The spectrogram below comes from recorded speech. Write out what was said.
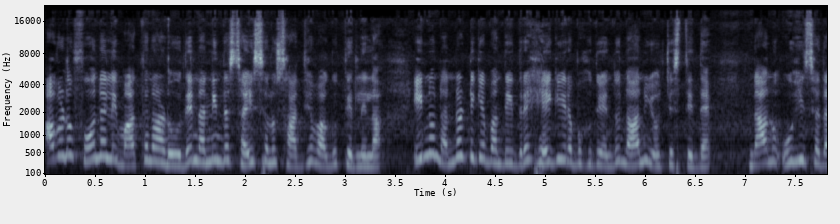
ಅವಳು ಫೋನಲ್ಲಿ ಮಾತನಾಡುವುದೇ ನನ್ನಿಂದ ಸಹಿಸಲು ಸಾಧ್ಯವಾಗುತ್ತಿರಲಿಲ್ಲ. ಇನ್ನು ನನ್ನೊಟ್ಟಿಗೆ ಬಂದಿದ್ದರೆ ಹೇಗೆ ಇರಬಹುದು ಎಂದು ನಾನು ಯೋಚಿಸ್ತಿದ್ದೆ. ನಾನು ಊಹಿಸದ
